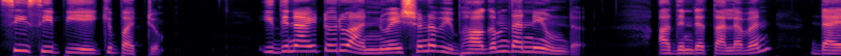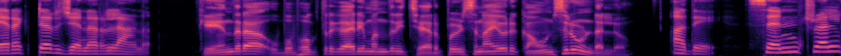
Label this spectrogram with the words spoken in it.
സി സി പി എക്ക് പറ്റും. ഇതിനായിട്ടൊരു അന്വേഷണ വിഭാഗം തന്നെയുണ്ട്. അതിന്റെ തലവൻ ഡയറക്ടർ ജനറലാണ്. കേന്ദ്ര ഉപഭോക്തൃകാര്യ മന്ത്രി ചെയർപേഴ്സണായ ഒരു കൗൺസിലും ഉണ്ടല്ലോ. അതെ സെൻട്രൽ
